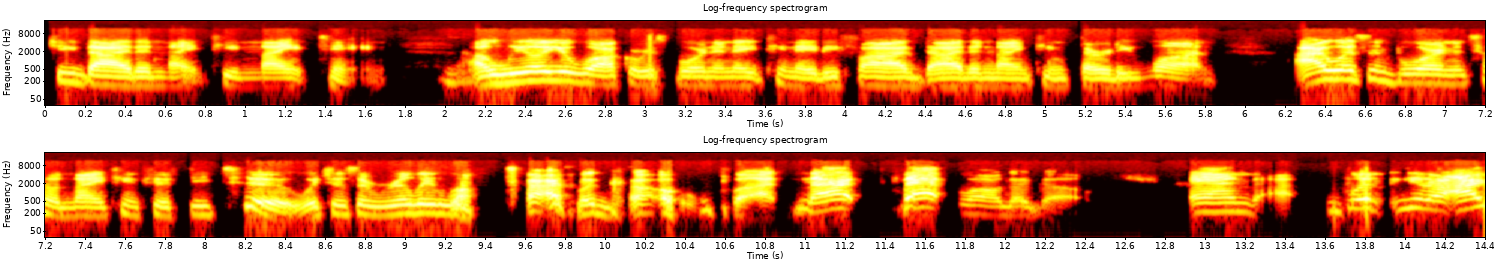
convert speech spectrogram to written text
She died in 1919. Yeah. A'Lelia Walker was born in 1885, died in 1931. I wasn't born until 1952, which is a really long time ago, but not that long ago and uh, but you know i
